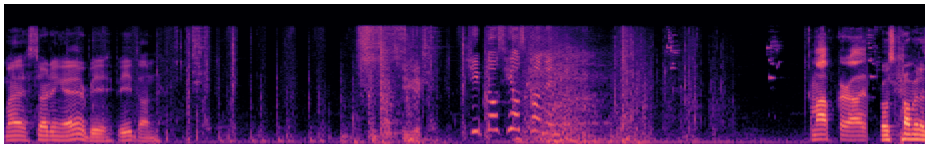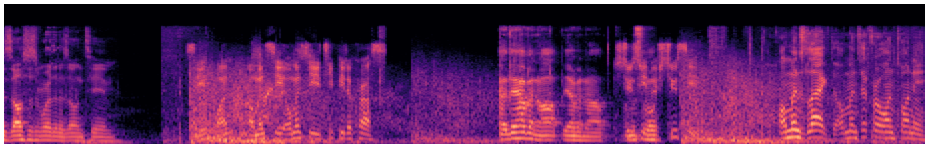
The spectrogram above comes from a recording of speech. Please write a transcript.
Am I starting A or B? B done. Keep those heels coming. I'm up garage. Most common is Zellsis more than his own team. C, one. Omen C, Omen C, TP'd across. Uh, they have an op. They have an op. There's two I'm C, there's two C. Omen's lagged. Omen's hit for 120.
